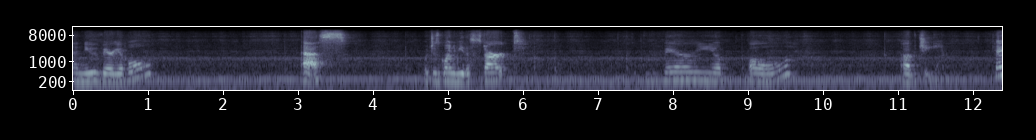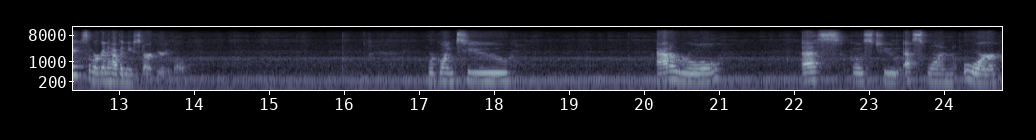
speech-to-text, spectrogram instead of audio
a new variable, s, which is going to be the start variable of g. Okay, so we're going to have a new start variable. We're going to add a rule s goes to s1 or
